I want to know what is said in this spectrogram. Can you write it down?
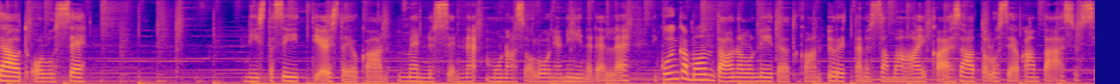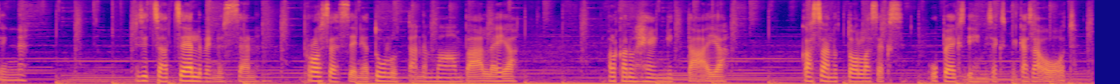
sä oot ollut se, niistä siittiöistä, joka on mennyt sinne munasoluun ja niin edelleen, niin kuinka monta on ollut niitä, jotka on yrittänyt samaa aikaa ja sä oot ollut se, joka on päässyt sinne. Ja sit sä oot selvinnyt sen prosessin ja tullut tänne maan päälle ja alkanut hengittää ja kasvanut tollaseksi upeaksi ihmiseksi, mikä sä oot.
